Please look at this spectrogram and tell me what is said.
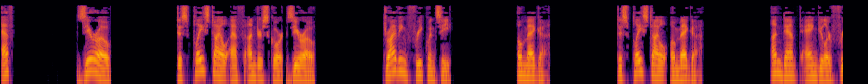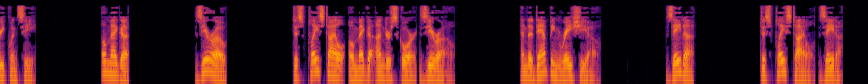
F 0 display style f underscore 0 driving frequency omega display style omega undamped angular frequency omega 0 display style omega underscore 0 and the damping ratio zeta display style zeta.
